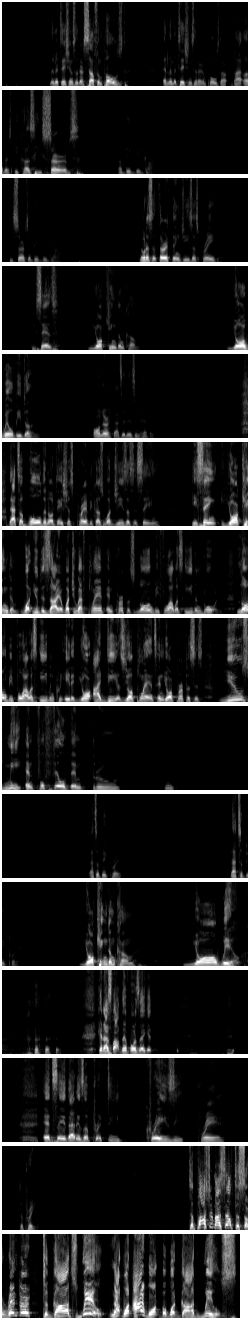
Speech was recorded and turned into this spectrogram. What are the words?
Limitations that are self imposed and limitations that are imposed by others because he serves a big, big God. He serves a big, big God. Notice the third thing Jesus prayed. He says, Your kingdom come, your will be done on earth as it is in heaven. That's a bold and audacious prayer because what Jesus is saying He's saying, Your kingdom, what you desire, what you have planned and purposed long before I was even born, long before I was even created, your ideas, your plans, and your purposes, use me and fulfill them through me. That's a big prayer. That's a big prayer. Your kingdom come, your will. Can I stop there for a second? And say that is a pretty crazy prayer to pray. To posture myself to surrender to God's will, not what I want, but what God wills.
